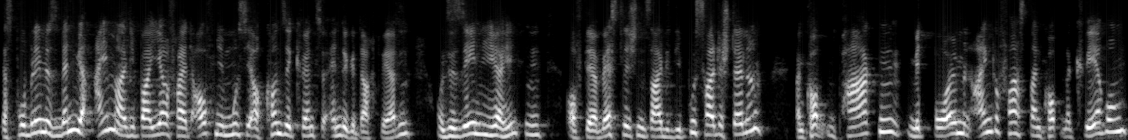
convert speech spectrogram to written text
Das Problem ist, wenn wir einmal die Barrierefreiheit aufnehmen, muss sie auch konsequent zu Ende gedacht werden. Und Sie sehen hier hinten auf der westlichen Seite die Bushaltestelle. Dann kommt ein Parken mit Bäumen eingefasst, dann kommt eine Querung.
